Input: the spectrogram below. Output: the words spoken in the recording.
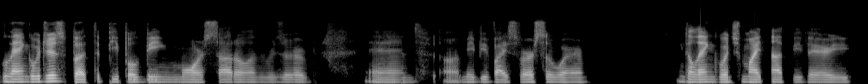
languages but the people Mhm. being more subtle and reserved and uh, maybe vice versa where the language might not be very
